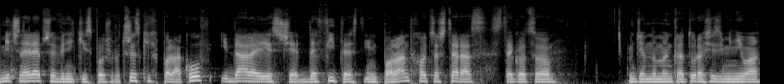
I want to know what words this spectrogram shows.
mieć najlepsze wyniki spośród wszystkich Polaków i dalej jest się DeFi test in Poland, chociaż teraz z tego co Widziałem, nomenklatura się zmieniła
